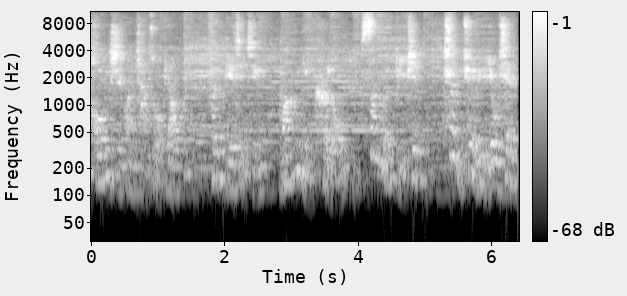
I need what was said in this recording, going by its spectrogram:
同时观察坐标，分别进行盲拧克隆、三轮比拼，正确率优先，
